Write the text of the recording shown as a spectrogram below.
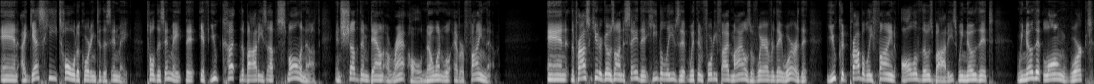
And I guess he told, according to this inmate, told this inmate that if you cut the bodies up small enough and shove them down a rat hole, no one will ever find them. And the prosecutor goes on to say that he believes that within 45 miles of wherever they were, that you could probably find all of those bodies. We know that we know that Long worked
